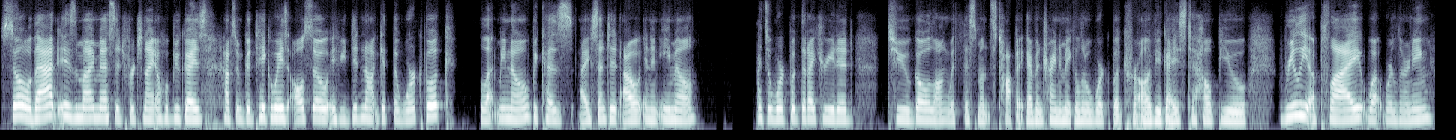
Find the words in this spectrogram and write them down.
So that is my message for tonight. I hope you guys have some good takeaways. Also, if you did not get the workbook, let me know because I sent it out in an email. It's a workbook that I created to go along with this month's topic. I've been trying to make a little workbook for all of you guys to help you really apply what we're learning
